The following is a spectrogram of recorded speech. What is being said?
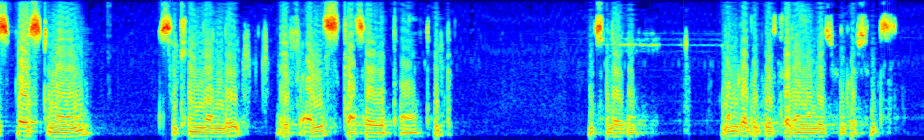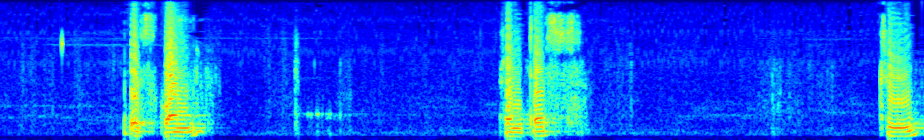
इस पोस्ट में सीखेंगे हम लोग इफ़ एल्स कैसे होता है ठीक चलेगा मन का तो पूछते रहना बीच में questions if one printf true,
